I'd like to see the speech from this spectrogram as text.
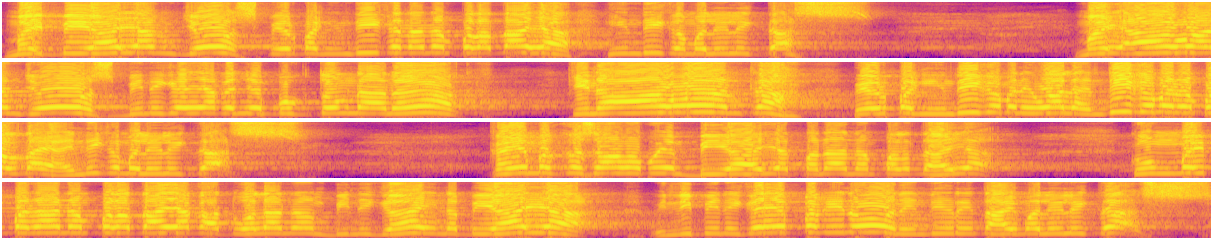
May biyaya ang Diyos, pero pag hindi ka nanampalataya, hindi ka maliligtas. May awa ang Diyos, binigay niya kanya bugtong na anak. Kinaawan ka, pero pag hindi ka maniwala, hindi ka manampalataya, hindi ka maliligtas. Kaya magkasama po yung biyaya at pananampalataya. Kung may pananampalataya ka at wala nang binigay na biyaya, hindi binigay ang Panginoon, hindi rin tayo maliligtas.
